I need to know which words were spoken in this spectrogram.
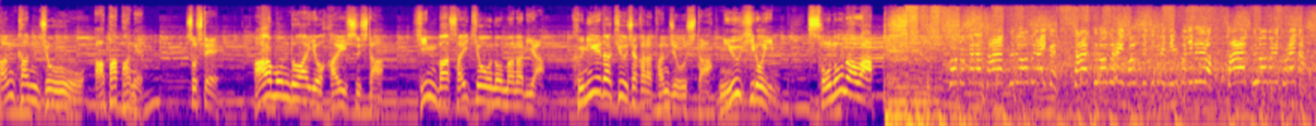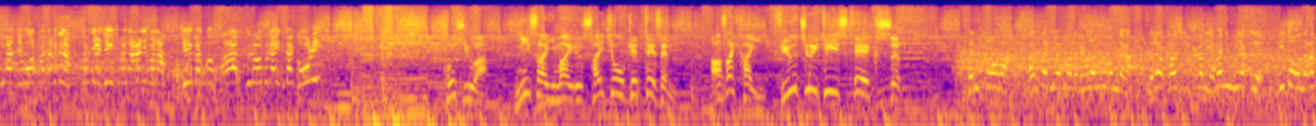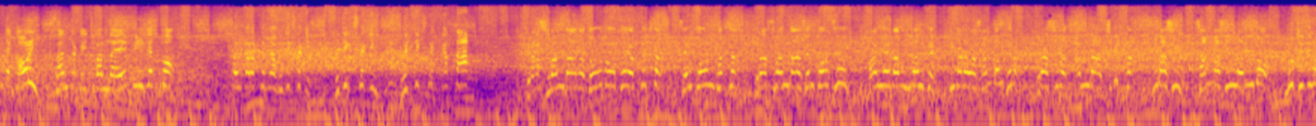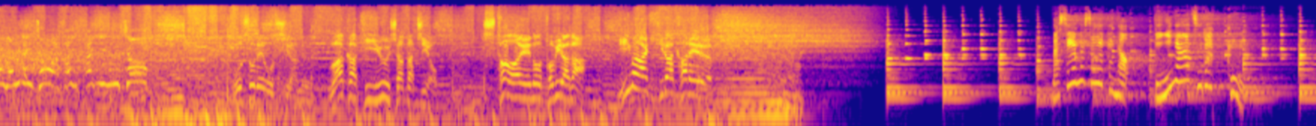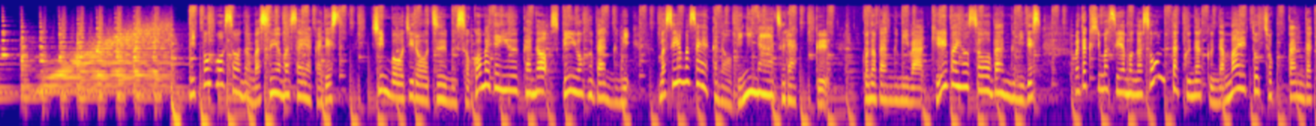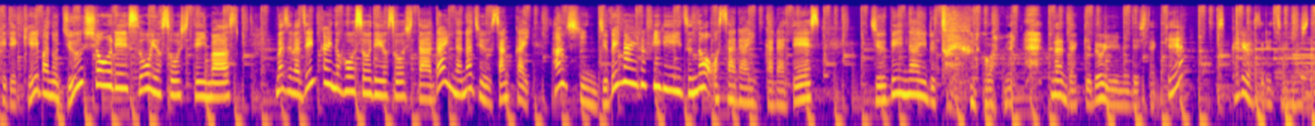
三冠女王アパパネ。そしてアーモンドアイを輩出した牝馬最強の学びや国枝厩舎から誕生したニューヒロイン。その名は？外からサークルオブライフサークルオブライフコンクチブルミルコデブルロサークルオブで捉えた2番でウォーターダビルだそれには11番のアニモだ。10番のサークルオブライフだゴールイン今週は2歳マイル最強決定戦。朝日杯フューチュリティステークス先頭は完全に4までビハロブルボンだがそれをかわしにかかる山人ミラクル2頭並んでゴールイン3着1番の AP ジェットそれからってるのは藤木崎藤木崎藤木崎勝ったグラスワンダーが堂々とやってきた先頭に立ったグラスワンダー先頭強い前枝の2番手日柄は3番手だグラスワンダーちぎった2馬身3馬身のリード無傷の4連勝朝日杯優勝恐れを知らぬ若き勇者たちよ。スターへの扉が今開かれる。増山さやかのビギナーズラック。ニッポン放送の増山さやかです。辛坊治郎ズームそこまで言うかのスピンオフ番組増山さやかのビギナーズラック。この番組は競馬予想番組です。私増山が忖度なく名前と直感だけで競馬の重賞レースを予想しています。まずは前回の放送で予想した第73回阪神ジュベナイルフィリーズのおさらいからです。ジュベナイルというのはね なんだっけどういう意味でしたっけ？すっかり忘れちゃいました。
